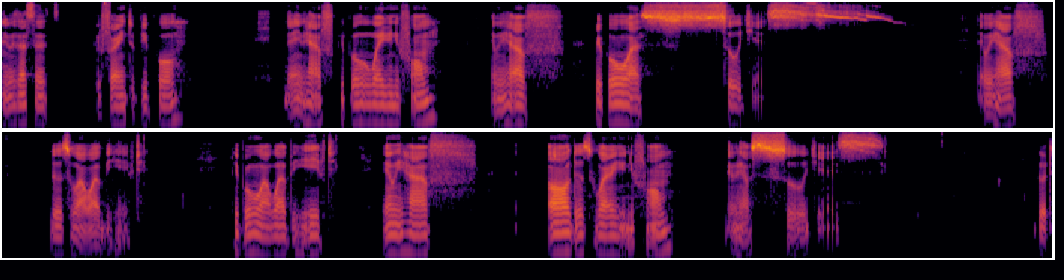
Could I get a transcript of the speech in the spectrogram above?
universal set referring to people. Then we have people who wear uniform. Then we have people who are soldiers. Then we have those who are well behaved people who are well behaved then we have all those who wear uniform. Then we have soldiers. Good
